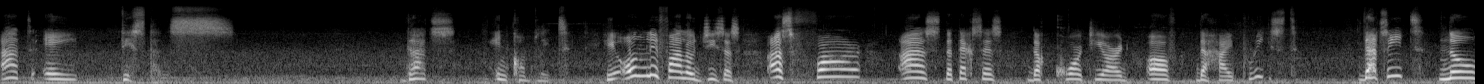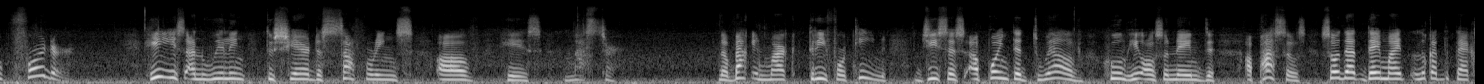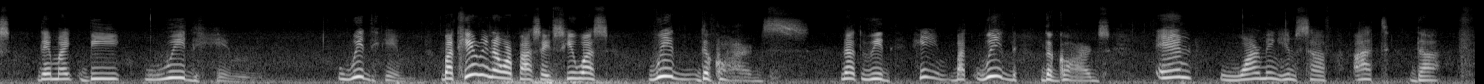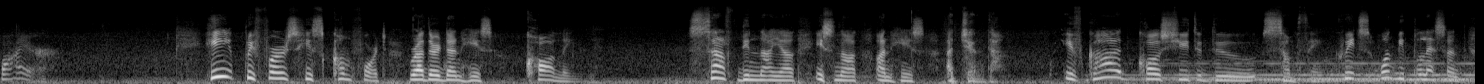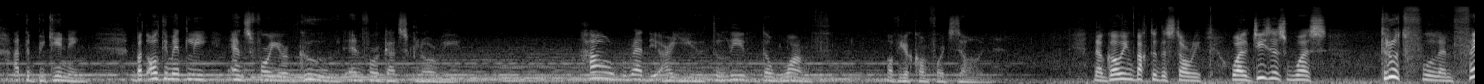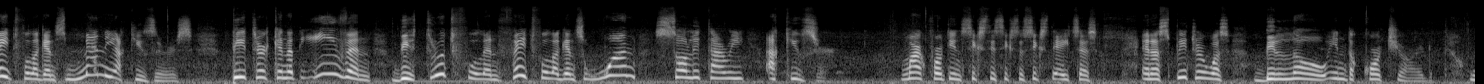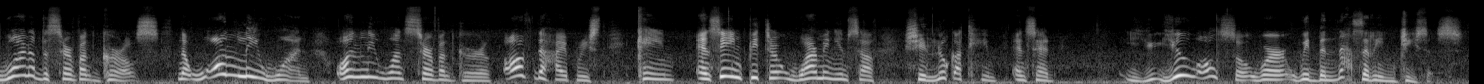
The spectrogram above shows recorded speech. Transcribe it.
at a distance. That's incomplete. He only followed Jesus as far as the text says the courtyard of the high priest. That's it, no further. He is unwilling to share the sufferings of his master. Now back in Mark 3:14, Jesus appointed 12 whom he also named apostles so that they might look at the text, they might be with him. With him. But here in our passage, he was with the guards, not with him, but with the guards, and warming himself at the fire. He prefers his comfort rather than his calling. Self denial is not on his agenda. If God calls you to do something which won't be pleasant at the beginning, but ultimately ends for your good and for God's glory, how ready are you to leave the warmth of your comfort zone? Now, going back to the story, while Jesus was truthful and faithful against many accusers, Peter cannot even be truthful and faithful against one solitary accuser. Mark 14 66 to 68 says, And as Peter was below in the courtyard, one of the servant girls, now only one, only one servant girl of the high priest came and seeing Peter warming himself, she looked at him and said, you, you also were with the Nazarene Jesus.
